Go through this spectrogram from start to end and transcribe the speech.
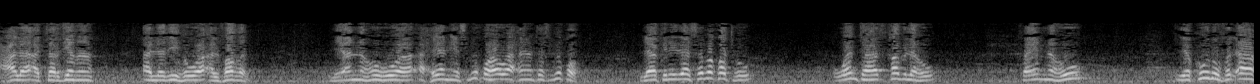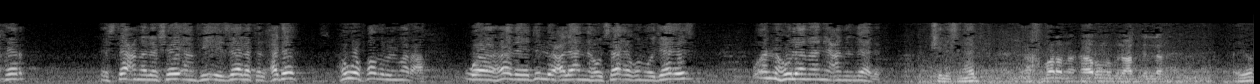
على الترجمة الذي هو الفضل لأنه هو أحيانا يسبقها وأحيانا تسبقه لكن إذا سبقته وانتهت قبله فإنه يكون في الآخر استعمل شيئا في إزالة الحدث هو فضل المرأة. وهذا يدل على أنه سائغ وجائز وأنه لا مانع من ذلك. إيش الإسناد؟ أخبرنا هارون بن عبد الله. أيوه.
